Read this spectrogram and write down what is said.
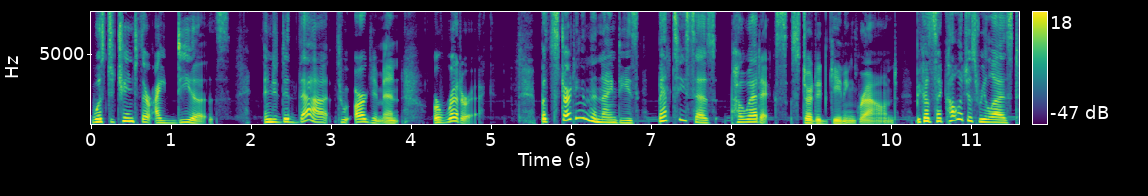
was to change their ideas. And you did that through argument or rhetoric. But starting in the 90s, Betsy says poetics started gaining ground because psychologists realized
